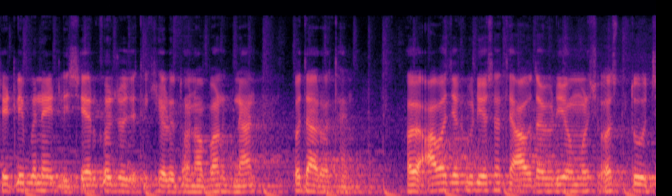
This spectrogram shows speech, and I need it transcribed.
જેટલી બને એટલી શેર કરજો, જેથી ખેડૂતોના પણ જ્ઞાન વધારો થાય. હવે આવા જ એક વીડિયો સાથે આવતા વીડિયો મળશે. અસ્તુ જય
